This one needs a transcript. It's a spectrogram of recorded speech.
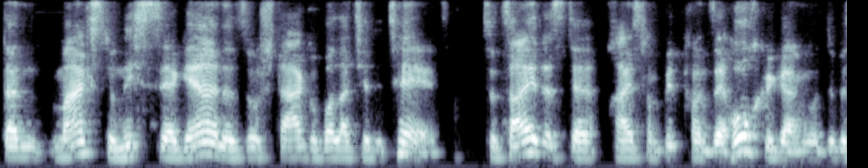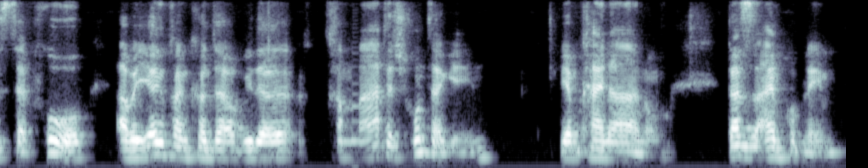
dann magst du nicht sehr gerne so starke Volatilität. Zurzeit ist der Preis von Bitcoin sehr hoch gegangen und du bist sehr froh, aber irgendwann könnte er auch wieder dramatisch runtergehen. Wir haben keine Ahnung. Das ist ein Problem.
